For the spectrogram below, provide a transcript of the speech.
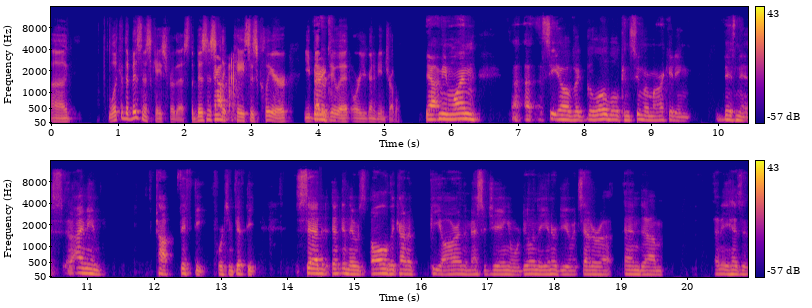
uh, look at the business case for this. The business yeah. case is clear. You better do it, or you're going to be in trouble. Yeah, I mean, one uh, CEO of a global consumer marketing business, I mean, top 50, Fortune 50, said, and, and there was all the kind of PR and the messaging, and we're doing the interview, et cetera. And um, and he has a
